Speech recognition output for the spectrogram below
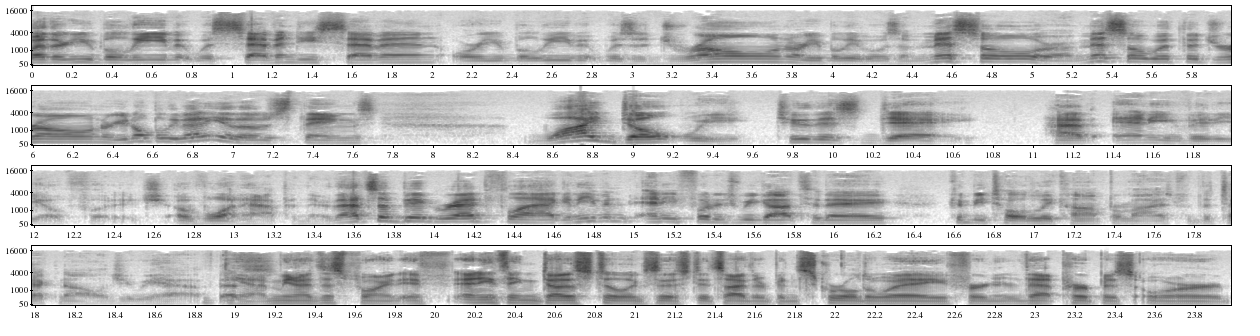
Whether you believe it was 77, or you believe it was a drone, or you believe it was a missile, or a missile with a drone, or you don't believe any of those things, why don't we, to this day, have any video footage of what happened there? That's a big red flag, and even any footage we got today could be totally compromised with the technology we have. That's, Yeah, I mean, at this point, if anything does still exist, it's either been squirreled away for that purpose, or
